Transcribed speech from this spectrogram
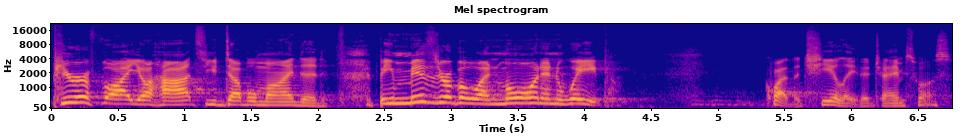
Purify your hearts, you double minded. Be miserable and mourn and weep. Quite the cheerleader, James was.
